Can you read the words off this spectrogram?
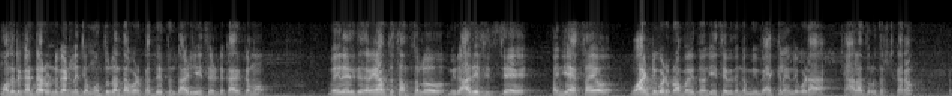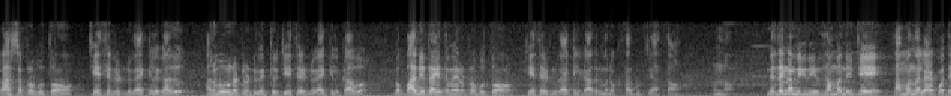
మొదటి గంట రెండు గంటల నుంచి మంత్రులంతా కూడా పెద్ద ఎత్తున దాడి చేసేటువంటి కార్యక్రమం. ఏదైతే దర్యాప్తు సంస్థలు మీరు ఆదేశిస్తే పనిచేస్తాయో వాటిని కూడా ప్రభావితం చేసే విధంగా మీ వ్యాఖ్యలన్నీ కూడా చాలా దురదృష్టకరం. రాష్ట్ర ప్రభుత్వం చేసేటటువంటి వ్యాఖ్యలు కాదు అనుభవం ఉన్నటువంటి వ్యక్తులు చేసేటువంటి వ్యాఖ్యలు కావు. ఒక బాధ్యతాయుతమైన ప్రభుత్వం చేసేటువంటి వ్యాఖ్యలు కాదని మరొకసారి గుర్తు చేస్తాం ఉన్నాం. నిజంగా మీకు దీనికి సంబంధించి సంబంధం లేకపోతే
